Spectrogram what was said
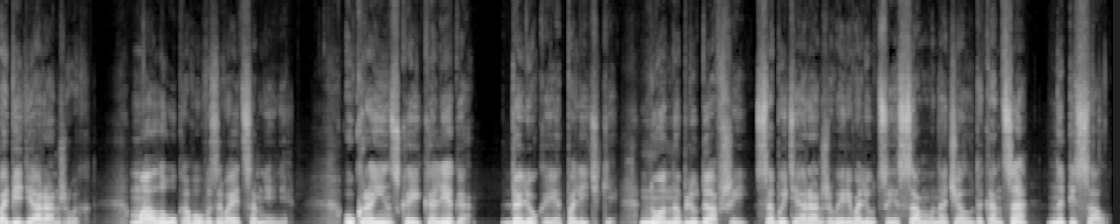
победе оранжевых, мало у кого вызывает сомнения. Украинская коллега – далекой от политики, но наблюдавший события оранжевой революции с самого начала до конца, написал.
